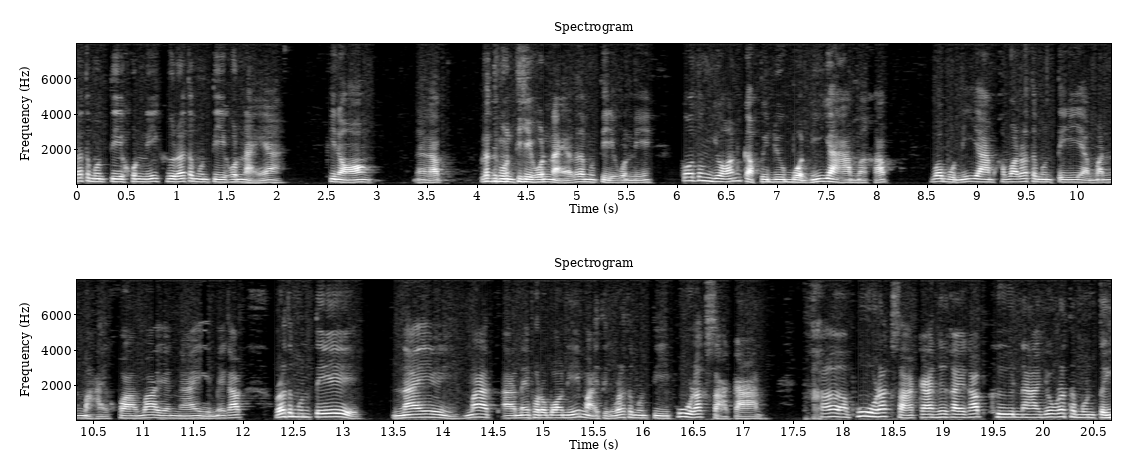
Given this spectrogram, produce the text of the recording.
รัฐมนตรีคนนี้คือรัฐมนตรีคนไหนอะพี่น้องนะครับ รัฐมนตรีคนไหนรัฐมนตรีคนนี้ ก็ต้องย้อนกลับไปดูบทนิยามครับ ว่าบทนิยามคำว่ารัฐมนตรีอะมันหมายความว่ายังไงเห็นไหมครับ รัฐมนตรีในมาตราในพรบนี้หมายถึงรัฐมนตรีผู้รักษาการข้าผู้รักษาการคือใครครับ คือนายกรัฐมนตรี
